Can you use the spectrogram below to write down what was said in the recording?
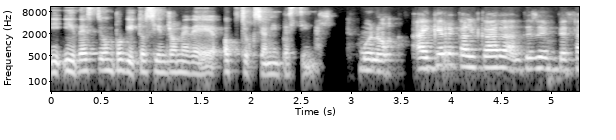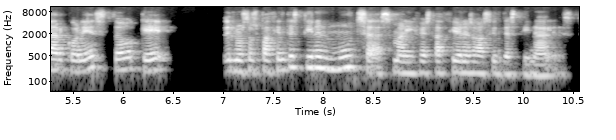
y, y de este un poquito síndrome de obstrucción intestinal. Bueno, hay que recalcar antes de empezar con esto que nuestros pacientes tienen muchas manifestaciones gastrointestinales.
